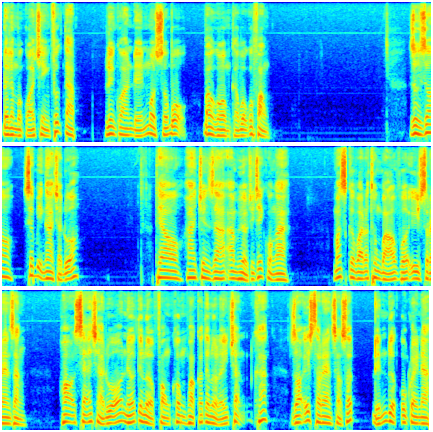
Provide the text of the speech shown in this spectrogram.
Đây là một quá trình phức tạp liên quan đến một số bộ, bao gồm cả Bộ Quốc phòng. Rủi ro sẽ bị Nga trả đũa. Theo hai chuyên gia am hiểu chính sách của Nga, Moscow đã thông báo với Israel rằng họ sẽ trả đũa nếu tên lửa phòng không hoặc các tên lửa đánh chặn khác do Israel sản xuất đến được Ukraine,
